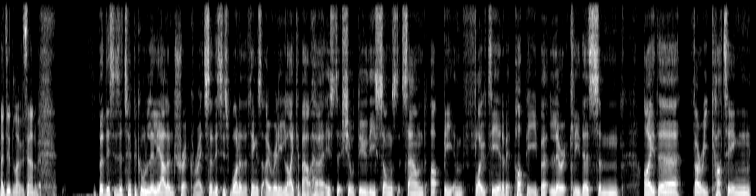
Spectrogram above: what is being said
I didn't like the sound of it. But this is a typical Lily Allen trick, right? So this is one of the things that I really like about her is that she'll do these songs that sound upbeat and floaty and a bit poppy, but lyrically there's some either very cutting,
